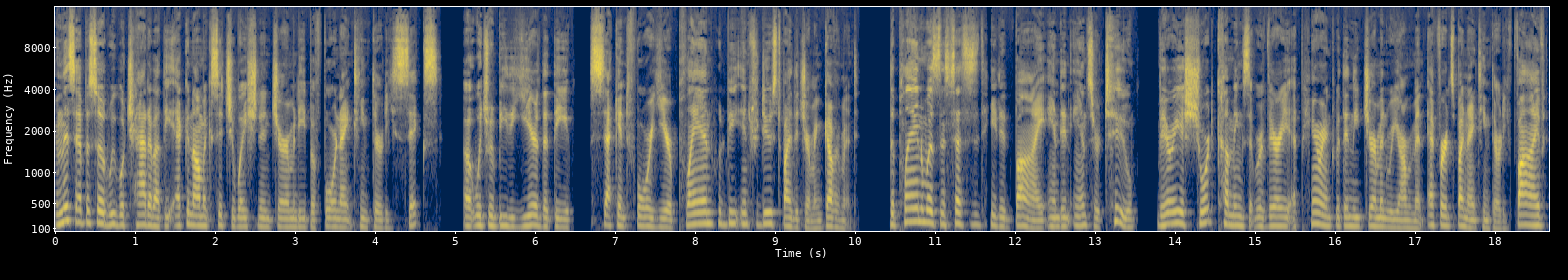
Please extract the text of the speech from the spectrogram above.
In this episode, we will chat about the economic situation in Germany before 1936, uh, which would be the year that the second four year plan would be introduced by the German government. The plan was necessitated by and in answer to various shortcomings that were very apparent within the German rearmament efforts by 1935,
